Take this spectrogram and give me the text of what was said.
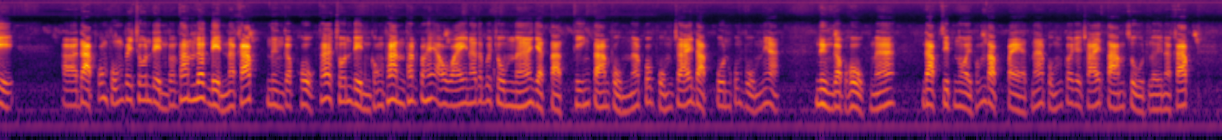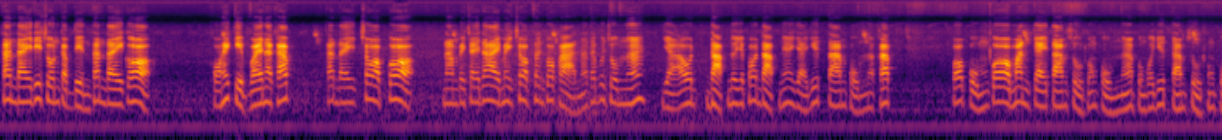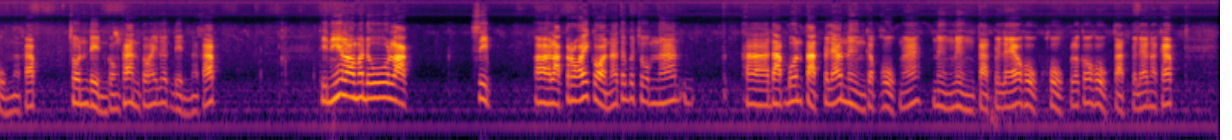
ดับของผมไปชนเด่นของท่านเลือกเด่นนะครับหนึ่งกับหกถ้าชนเด่นของท่านท่านก็ให้เอาไว้นะท่านผู้ชมนะ อย่าตัดทิ้งตามผมนะ เพราะผมใช้ดับบนของผมเนี่ยหนึ่งกับหกนะ ดับสิบหน่วย ผมดับแปดนะ ผมก็จะใช้ตามสูตรเลยนะครับ ท่านใดที่ชนกับเด่นท่านใดก็ขอให้เก็บไว้นะครับ ท่านใดชอบก็นำไปใช้ได้ไม่ชอบท่านก็ผ่านนะท่านผู้ชมนะ อย่าเอาดับโดยเฉพาะดับเนี่ยอย่ายึดตามผมนะครับ เพราะผมก็มั่นใจตามสูตรของผมนะ ผมก็ยึดตามสูตรของผมนะครับ ชนเด่นของท่านก็ให้เลือกเด่นนะครับ ทีนี้เรามาดูหลักสิบหลักร้อยก่อนนะท่านผู้ชมนะ ดับบนตัดไปแล้วหนึ่งกับหกนะหนึ่งหนึ่งตัดไปแล้วหกหกแล้วก็หกตัดไปแล้วนะครับ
